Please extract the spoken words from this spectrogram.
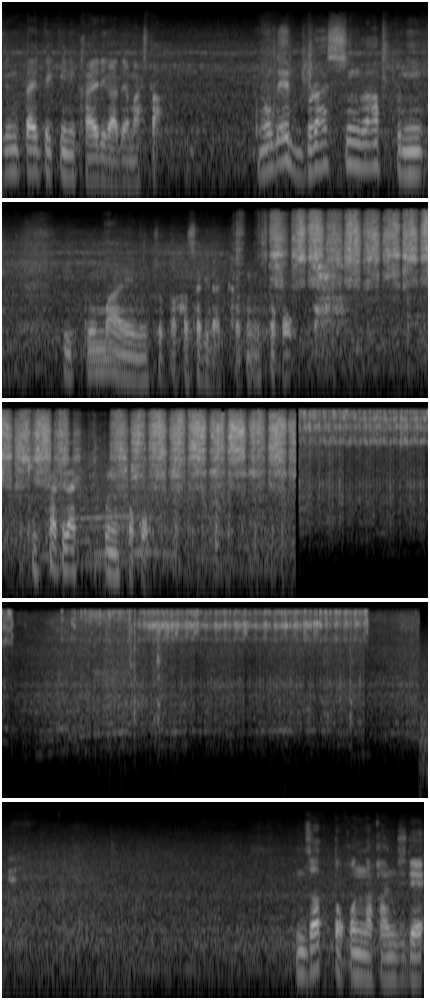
全体的に帰りが出ました。のでブラッシングアップに行く前にちょっと刃先だけ確認しとこう。切っ先だけ確認しとこう。ざっとこんな感じで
